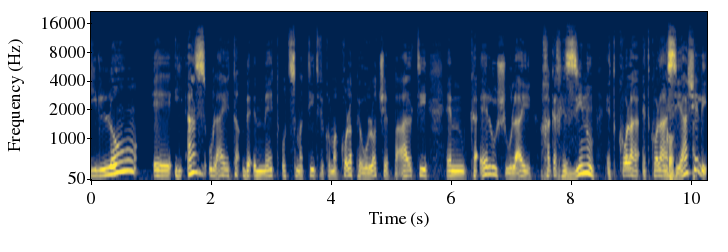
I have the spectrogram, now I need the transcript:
היא לא... היא אז אולי הייתה באמת עוצמתית, וכלומר כל הפעולות שפעלתי הם כאלו שאולי אחר כך הזינו את כל, ה, את כל העשייה שלי.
